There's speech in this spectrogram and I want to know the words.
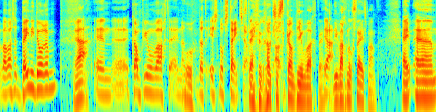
waar was het? Benidorm. Ja, En eh, kampioen wachten. En dat, Oeh. dat is nog steeds zo. Steven Rooks is de kampioen wachten. Ja. Die wacht nog steeds, man. Hey, ehm,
